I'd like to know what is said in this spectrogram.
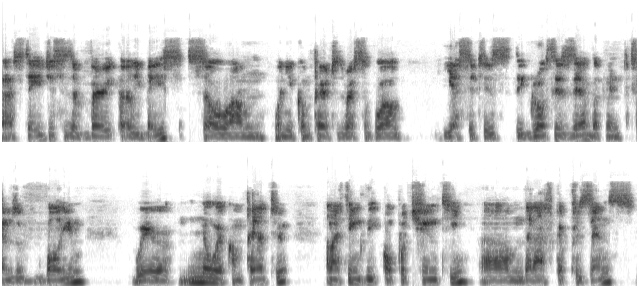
uh, stage, this is a very early base. So um, when you compare to the rest of the world, yes, it is the growth is there, but in terms of volume, we're nowhere compared to. And I think the opportunity um, that Africa presents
